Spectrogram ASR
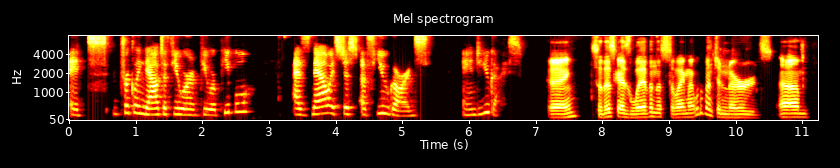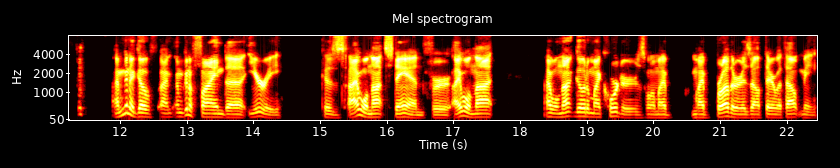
it's trickling down to fewer and fewer people. As now it's just a few guards and you guys. Okay, so this guy's live in the stalagmite. What a bunch of nerds. Um, I'm gonna go. I'm, I'm gonna find uh, Eerie because I will not stand for. I will not. I will not go to my quarters while my my brother is out there without me.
